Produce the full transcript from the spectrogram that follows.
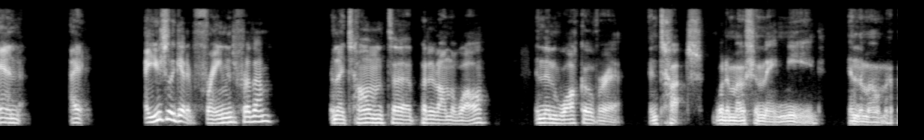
And I I usually get it framed for them and I tell them to put it on the wall and then walk over it and touch what emotion they need in the moment.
